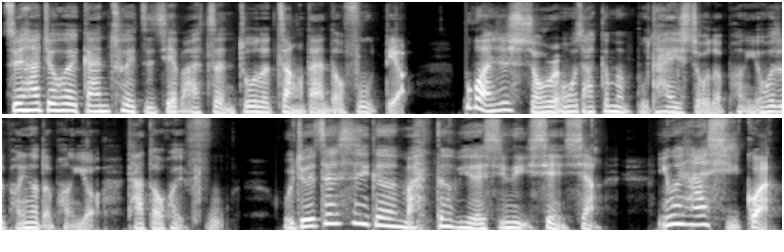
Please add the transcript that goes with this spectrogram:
所以他就会干脆直接把整桌的账单都付掉，不管是熟人或者他根本不太熟的朋友，或是朋友的朋友，他都会付。我觉得这是一个蛮特别的心理现象，因为他习惯，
